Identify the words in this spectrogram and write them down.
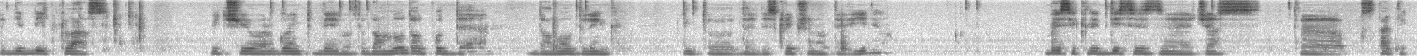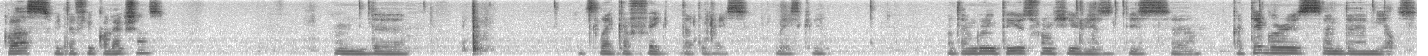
DB class which you are going to be able to download. I'll put the download link into the description of the video. Basically this is uh, just a static class with a few collections. And uh, it's like a fake database basically. What I'm going to use from here is these uh, categories and the meals.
